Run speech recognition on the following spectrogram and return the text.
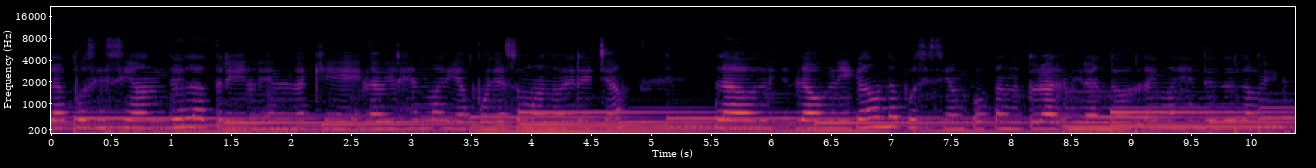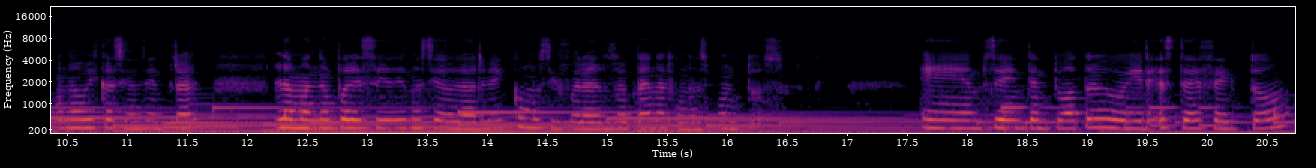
la posición del atril en la que la Virgen María apoya su mano derecha la, obliga a una posición poco natural, mirando la imagen desde una ubicación central. La mano parece demasiado larga y como si fuera rota en algunos puntos. Em, se intentó atribuir este efecto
